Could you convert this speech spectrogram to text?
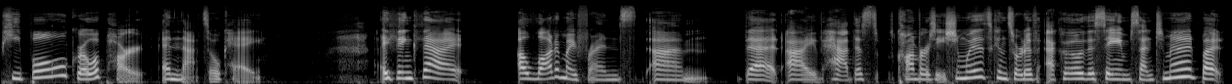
people grow apart, and that's okay. I think that a lot of my friends um, that I've had this conversation with can sort of echo the same sentiment, but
